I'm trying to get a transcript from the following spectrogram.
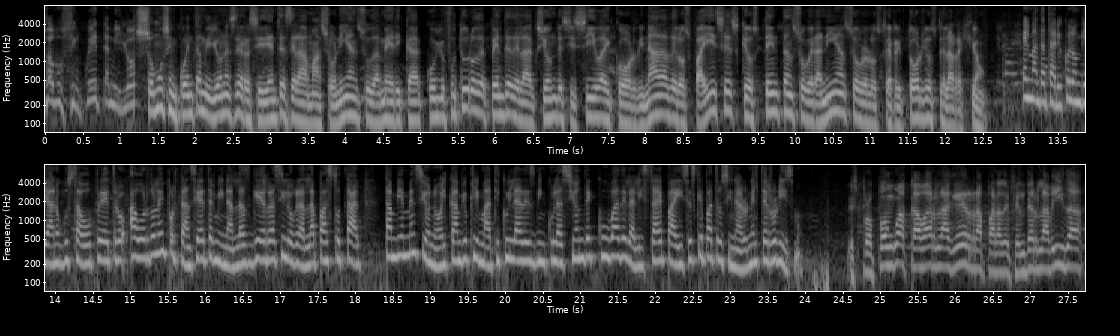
Somos 50 millones. Somos 50 millones de residentes de la Amazonía en Sudamérica, cuyo futuro depende de la acción decisiva y coordinada de los países que ostentan soberanía sobre los territorios de la región. El mandatario colombiano Gustavo Petro abordó la importancia de terminar las guerras y lograr la paz total. También mencionó el cambio climático y la desvinculación de Cuba de la lista de países que patrocinaron el terrorismo. Les propongo acabar la guerra para defender la vida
